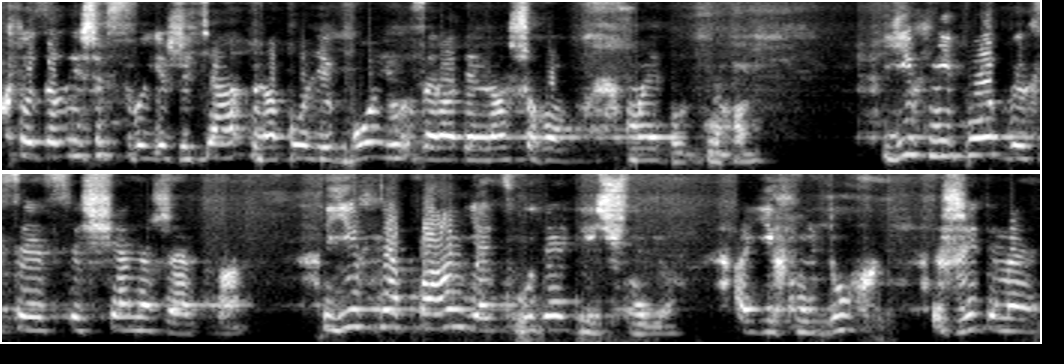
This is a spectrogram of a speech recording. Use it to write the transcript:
хто залишив своє життя на полі бою заради нашого майбутнього. Їхній подвиг це священна жертва. Їхня пам'ять буде вічною, а їхній дух житиме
